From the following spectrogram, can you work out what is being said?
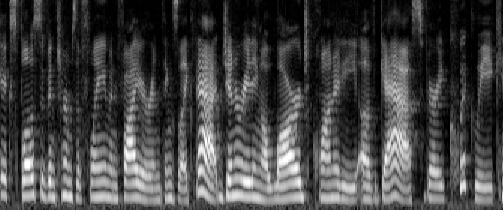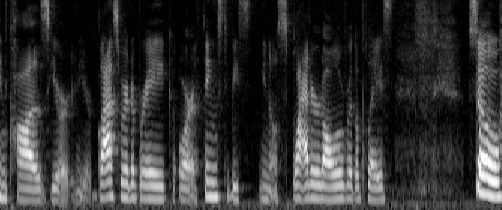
explosive in terms of flame and fire and things like that, generating a large quantity of gas very quickly can cause your, your glassware to break or things to be, you know, splattered all over the place. So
